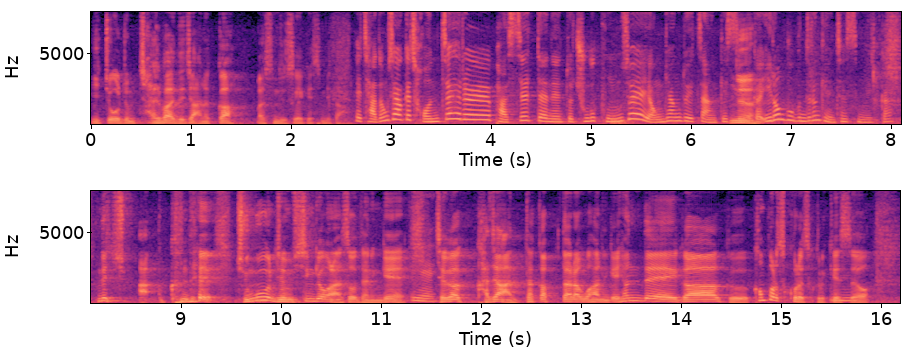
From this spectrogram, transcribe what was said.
이쪽을 좀 잘 봐야 되지 않을까 말씀드릴 수가 있겠습니다. 근데 자동차 업계 전체를 봤을 때는 또 중국 봉쇄의 영향도 있지 않겠습니까? 네. 이런 부분들은 괜찮습니까? 근데 주- 아 근데 중국은 좀 신경을 안 써도 되는 게 예. 제가 가장 안타깝다라고 하는 게 현대가 그 컨퍼런스 콜에서 그렇게 했어요. 음.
